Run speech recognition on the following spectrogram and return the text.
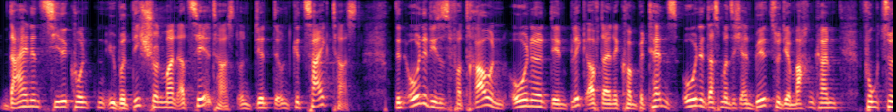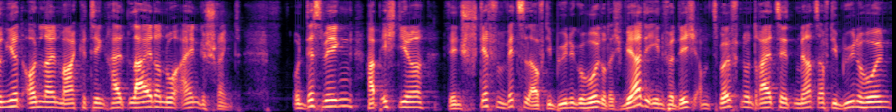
deinen Zielkunden über dich schon mal erzählt hast und dir und gezeigt hast. Denn ohne dieses Vertrauen, ohne den Blick auf deine Kompetenz, ohne dass man sich ein Bild zu dir machen kann, funktioniert Online-Marketing halt leider nur eingeschränkt. Und deswegen habe ich dir den Steffen Wetzel auf die Bühne geholt oder ich werde ihn für dich am 12. und 13. März auf die Bühne holen.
